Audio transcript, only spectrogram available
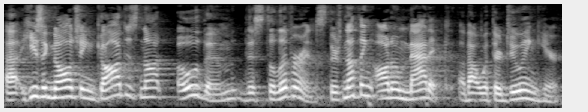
Uh, he's acknowledging God does not owe them this deliverance. There's nothing automatic about what they're doing here.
